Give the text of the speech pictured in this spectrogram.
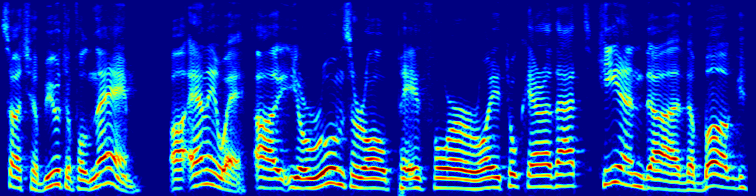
such a beautiful name. Uh, anyway, uh, your rooms are all paid for. Roy took care of that. He and, uh, the bug,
